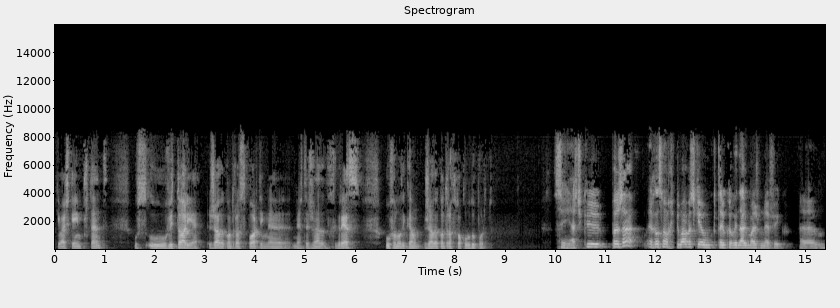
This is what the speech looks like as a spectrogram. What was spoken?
que eu acho que é importante. O, o Vitória joga contra o Sporting na, nesta jornada de regresso, o Famalicão joga contra o Futebol Clube do Porto. Sim, acho que para já, em relação ao Rio Ave, acho que é o que tem o calendário mais benéfico. Um,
